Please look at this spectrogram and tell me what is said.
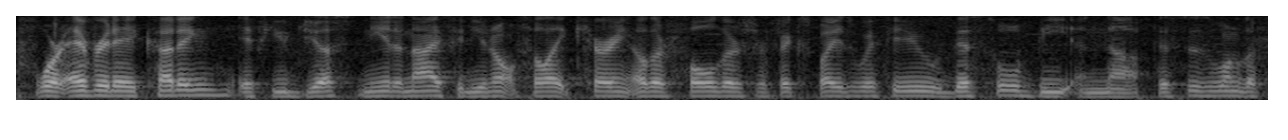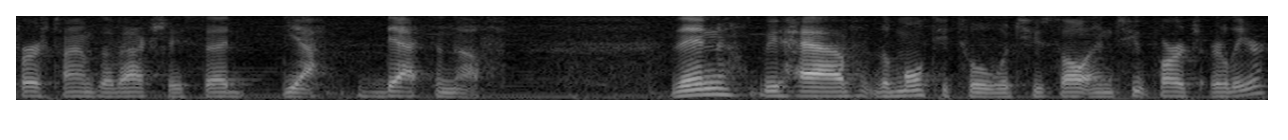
for everyday cutting, if you just need a knife and you don't feel like carrying other folders or fixed blades with you, this will be enough. This is one of the first times I've actually said, yeah, that's enough. Then we have the multi-tool, which you saw in two parts earlier.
